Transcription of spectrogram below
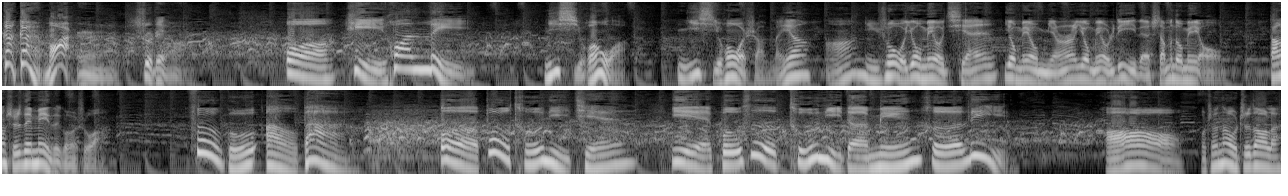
干干什么玩意儿是？这样。我喜欢你，你喜欢我？你喜欢我什么呀？啊，你说我又没有钱，又没有名，又没有利的，什么都没有。当时这妹子跟我说：“复古欧巴。”我不图你钱，也不是图你的名和利。哦，我说那我知道了，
